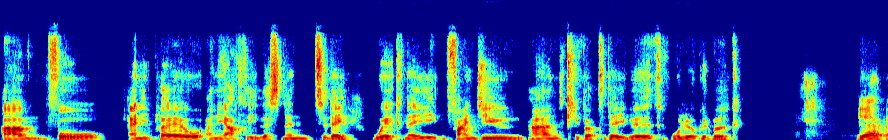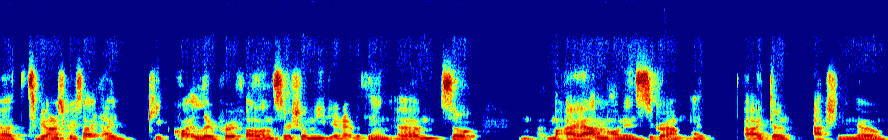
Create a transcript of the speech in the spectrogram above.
Um, for any player or any athlete listening today, where can they find you and keep up to date with all your good work? Yeah, uh, to be honest, Chris, I, I, keep quite a low profile on social media and everything. Um, so I am on Instagram. I, I don't actually know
